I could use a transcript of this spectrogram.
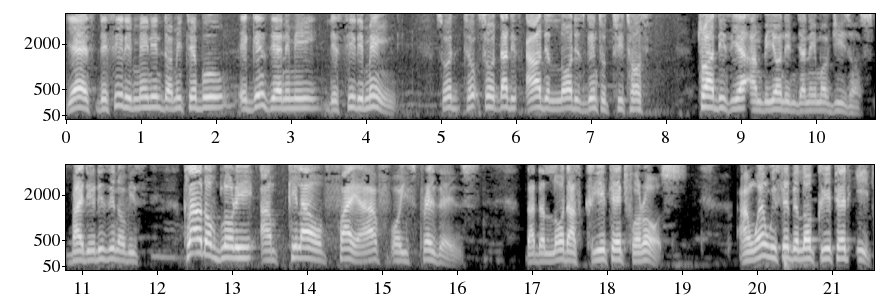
Yes, they still remain indomitable against the enemy. They still remained. So, so, so that is how the Lord is going to treat us throughout this year and beyond in the name of Jesus. By the reason of his cloud of glory and pillar of fire for his presence that the Lord has created for us. And when we say the Lord created it,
